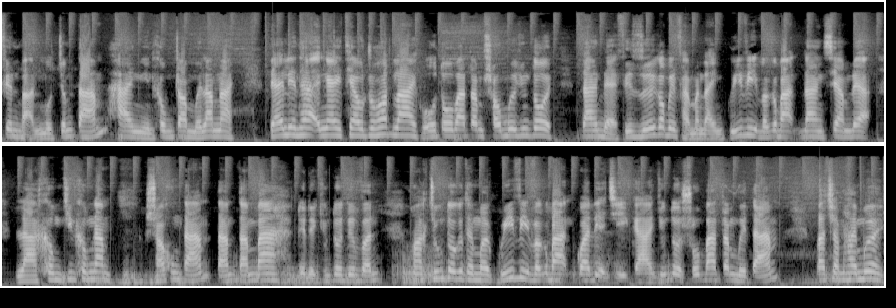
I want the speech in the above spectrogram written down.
phiên bản 1.8 2015 này, thì hãy liên hệ ngay theo số hotline của ô tô 360 chúng tôi đang để phía dưới góc bên phải màn ảnh quý vị và các bạn đang xem đây ạ, là 0905 608 883 để được chúng tôi tư vấn. Hoặc chúng tôi có thể mời quý vị và các bạn qua địa chỉ cửa hàng chúng tôi số 318 320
